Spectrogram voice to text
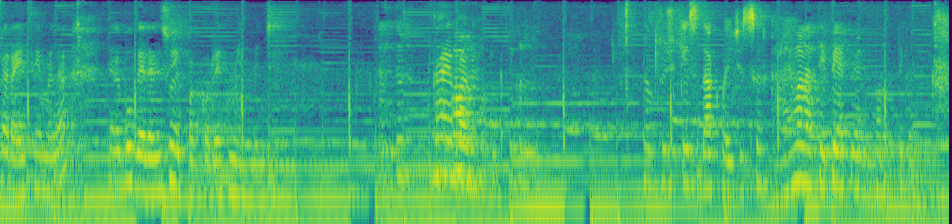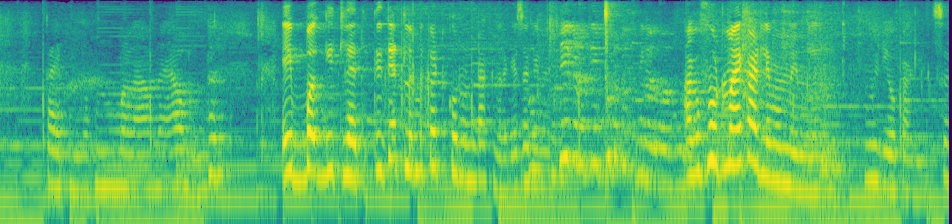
करायचं आहे मला. त्याला बघूयात आणि स्वयंपाक करूयात मेन म्हणजे. काय बघ तुझी केस दाखवायची सर. काय मला ते पे पे करत तिकडे? काय मला नाही आवडत. ए बघितलं ते त्यातलं मी कट करून टाकणार काय सगळं. अगं फोटो नाही काढले मम्मी मी. व्हिडिओ काढले. सर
